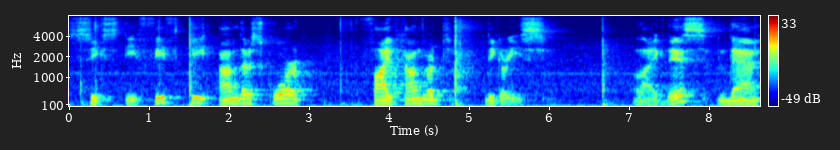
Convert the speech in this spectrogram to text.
6050 underscore 500 degrees. Like this then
